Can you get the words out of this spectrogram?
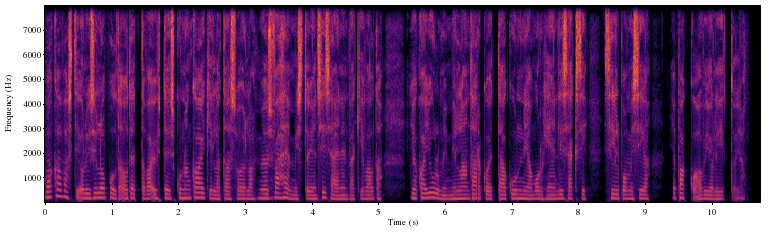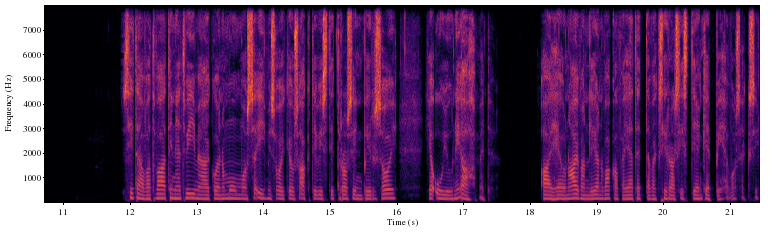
Vakavasti olisi lopulta otettava yhteiskunnan kaikilla tasoilla myös vähemmistöjen sisäinen väkivalta, joka julmimmillaan tarkoittaa kunniamurhien lisäksi silpomisia ja pakkoavioliittoja. Sitä ovat vaatineet viime aikoina muun muassa ihmisoikeusaktivistit Rosin Pirsoi ja Ujuni Ahmed. Aihe on aivan liian vakava jätettäväksi rasistien keppihevoseksi.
